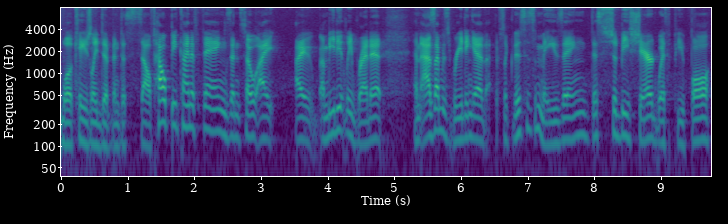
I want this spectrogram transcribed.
will occasionally dip into self-helpy kind of things, and so I, I immediately read it. And as I was reading it, I was like, "This is amazing. This should be shared with people.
